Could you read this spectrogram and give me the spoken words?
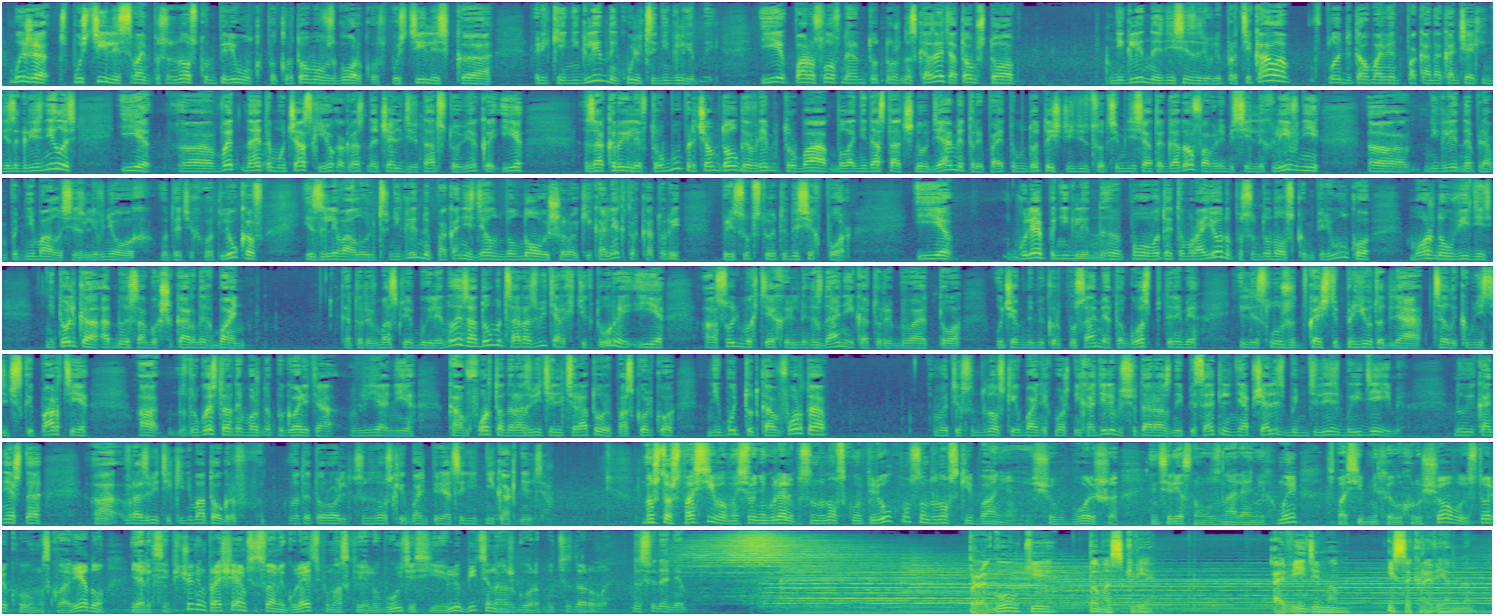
Мы же спустились с вами по Судновскому переулку, по крутому взгорку, спустились к реке Неглинной, к улице Неглинной. И пару слов, наверное, тут нужно сказать о том, что Неглинная здесь издревле протекала, вплоть до того момента, пока она окончательно не загрязнилась. И э, в, на этом участке ее как раз в начале 19 века и закрыли в трубу, причем долгое время труба была недостаточного диаметра, и поэтому до 1970-х годов во время сильных ливней э, Неглинная прям поднималась из ливневых вот этих вот люков и заливала улицу Неглинную, пока не сделан был новый широкий коллектор, который присутствует и до сих пор. И гуляя по, Неглин, по вот этому району, по Сундуновскому переулку, можно увидеть не только одну из самых шикарных бань которые в Москве были, но и задуматься о развитии архитектуры и о судьбах тех или иных зданий, которые бывают то учебными корпусами, а то госпиталями, или служат в качестве приюта для целой коммунистической партии. А с другой стороны, можно поговорить о влиянии комфорта на развитие литературы, поскольку не будь тут комфорта, в этих сундуновских банях, может, не ходили бы сюда разные писатели, не общались бы, не делились бы идеями. Ну и, конечно, а, в развитии кинематографа вот эту роль Сундуновских бань переоценить никак нельзя. Ну что ж, спасибо. Мы сегодня гуляли по Сандуновскому переулку, ну, Сандуновские бани. Еще больше интересного узнали о них мы. Спасибо Михаилу Хрущеву, историку, москвоведу. Я Алексей Пичугин. Прощаемся с вами. Гуляйте по Москве, любуйтесь ею, любите наш город. Будьте здоровы. До свидания. Прогулки по Москве. О видимом и сокровенном.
